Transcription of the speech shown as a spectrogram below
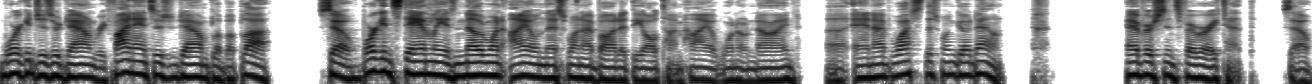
mortgages are down, refinances are down, blah, blah, blah. So Morgan Stanley is another one. I own this one. I bought at the all time high at 109. Uh, and I've watched this one go down ever since February 10th. So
